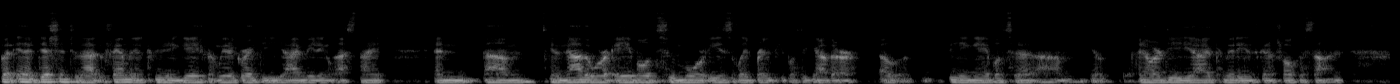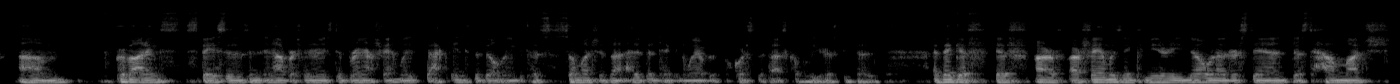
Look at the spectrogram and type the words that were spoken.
but in addition to that, the family and community engagement, we had a great DEI meeting last night. And um, you know, now that we're able to more easily bring people together, uh, being able to, um, you know, I know our DEI committee is going to focus on um, providing spaces and, and, opportunities to bring our families back into the building because so much of that had been taken away over the course of the past couple of years because I think if if our, our families and community know and understand just how much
